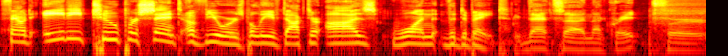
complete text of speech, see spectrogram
found 82% of viewers believe Dr. Oz won the debate. That's uh, not great for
